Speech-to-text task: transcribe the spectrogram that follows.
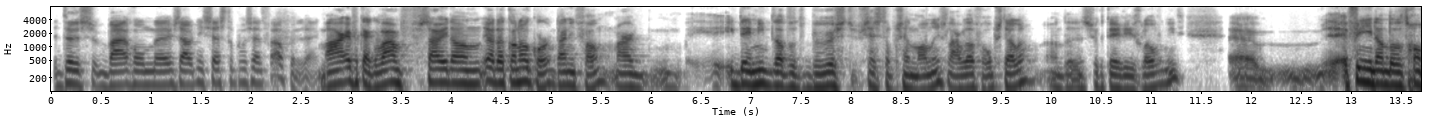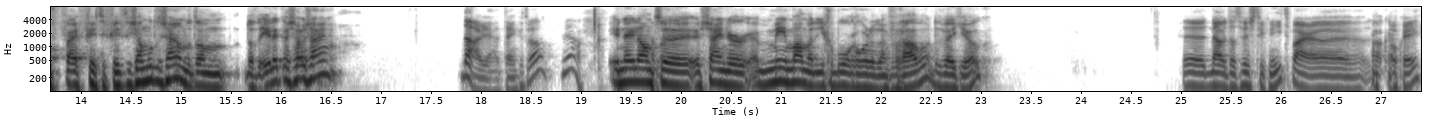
dus waarom eh, zou het niet 60% vrouw kunnen zijn? maar even kijken, waarom zou je dan. Ja, dat kan ook hoor, daar niet van. Maar ik denk niet dat het bewust 60% man is. Laten we dat voorop stellen. Want de secretarie geloof ik niet. Ehm, vind je dan dat het gewoon 50-50 zou moeten zijn, omdat dan dat eerlijker zou zijn? Nou ja, ik denk het wel. Ja. In Nederland Ja, maar- eh, zijn er meer mannen die geboren worden dan vrouwen, dat weet je ook. Eh, nou, dat wist ik niet, maar eh, oké.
